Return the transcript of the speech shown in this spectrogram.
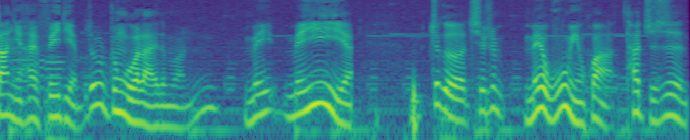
当年还有非典，不都是中国来的吗？没没意义啊。这个其实没有污名化，它只是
